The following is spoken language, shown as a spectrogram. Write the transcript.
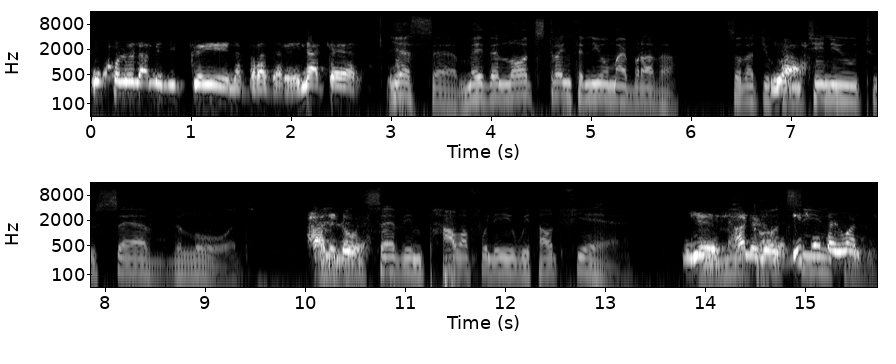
ukholo lami liqina brother inaphela Yes, uh, may the Lord strengthen you, my brother, so that you Yeah. continue to serve the Lord. Hallelujah. And serve Him powerfully without fear. Yes, and may hallelujah. God see This you is what I want. through.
